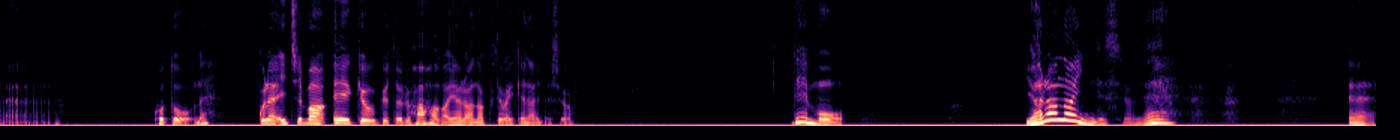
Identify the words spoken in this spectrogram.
えー、ことをねこれは一番影響を受けてる母がやらなくてはいけないんですよ。でもやらないんですよね。え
